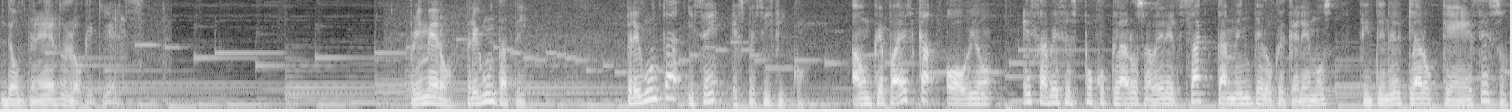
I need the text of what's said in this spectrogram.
de obtener lo que quieres. Primero, pregúntate. Pregunta y sé específico. Aunque parezca obvio, es a veces poco claro saber exactamente lo que queremos sin tener claro qué es eso.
